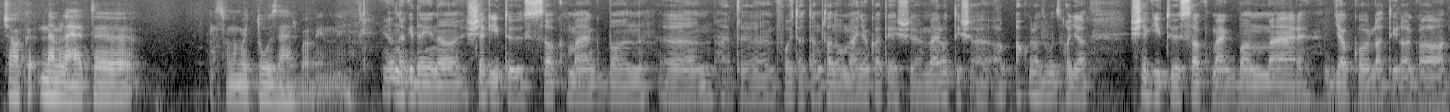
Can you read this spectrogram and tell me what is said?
csak nem lehet azt mondom, hogy túlzásba vinni. Én annak idején a segítő szakmákban hát, folytattam tanulmányokat, és már ott is akkor az volt, hogy a segítő szakmákban már gyakorlatilag a,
